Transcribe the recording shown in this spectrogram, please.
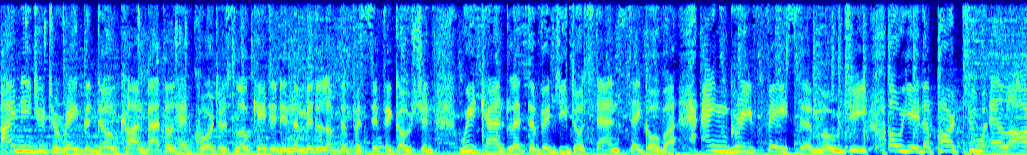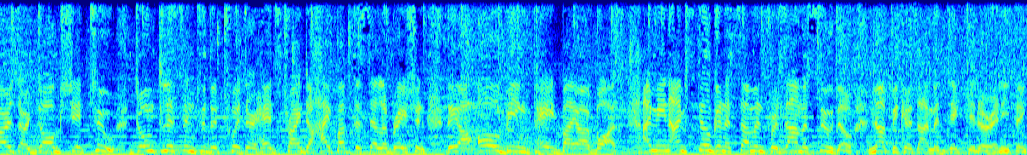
I need you to raid the Dokkan Battle headquarters located in the middle of the Pacific Ocean. We can't let the Vegito stands take over. Angry face emoji. Oh yeah, the part 2 LRs are dog shit too. Don't listen to the Twitter heads trying to hype up the celebration. They are all being paid by our boss. I mean, I'm still gonna summon for Zamasu though. Not because I'm addicted or anything.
